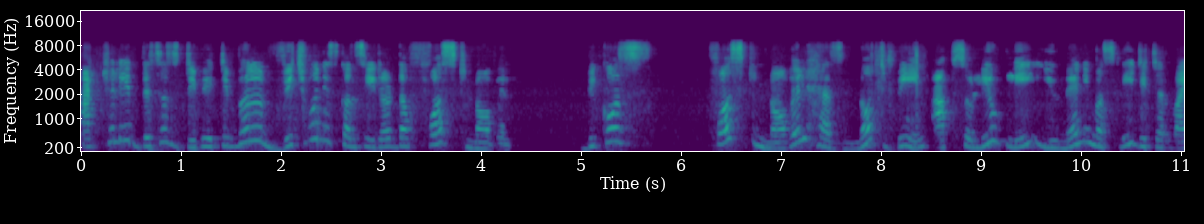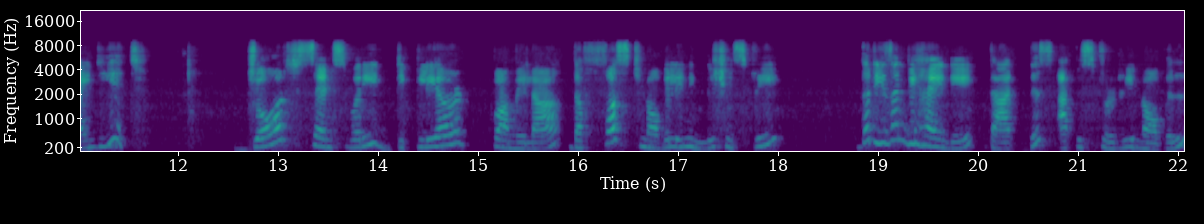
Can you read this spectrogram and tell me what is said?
Actually this is debatable which one is considered the first novel because first novel has not been absolutely unanimously determined yet. George Saintsbury declared Pamela the first novel in English history. The reason behind it that this epistolary novel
